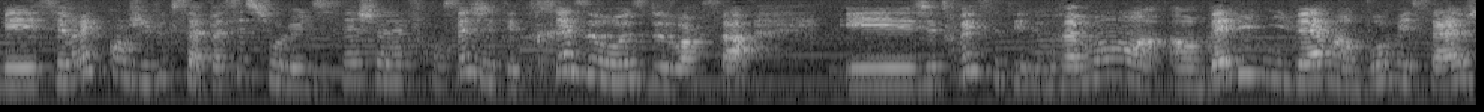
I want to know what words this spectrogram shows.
Mais c'est vrai que quand j'ai vu que ça passait sur le Disney Channel français, j'étais très heureuse de voir ça. Et j'ai trouvé que c'était vraiment un, bel univers, un beau message.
